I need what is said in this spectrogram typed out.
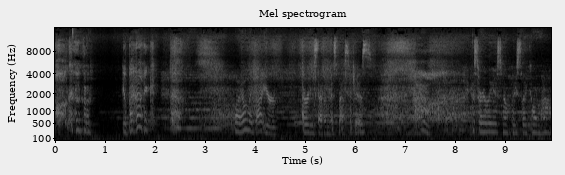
Oh. You're back. Well, I only got your 37 missed messages. I guess really is no place like home, huh?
